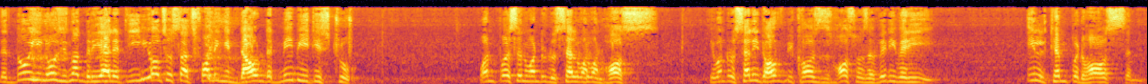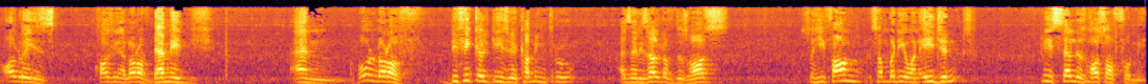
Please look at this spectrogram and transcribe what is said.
that though he knows it's not the reality, he also starts falling in doubt that maybe it is true. One person wanted to sell one, one horse. He wanted to sell it off because this horse was a very, very ill tempered horse and always causing a lot of damage and a whole lot of difficulties were coming through as a result of this horse. So he found somebody, one agent, please sell this horse off for me.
